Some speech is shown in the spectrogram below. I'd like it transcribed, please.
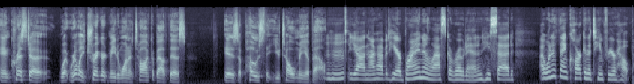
And Krista, what really triggered me to want to talk about this is a post that you told me about. Mm-hmm. Yeah, and I have it here. Brian in Alaska wrote in and he said, I want to thank Clark and the team for your help.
